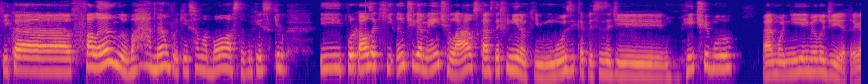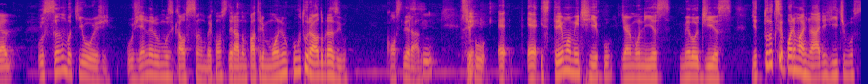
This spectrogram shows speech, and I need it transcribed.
fica falando, ah, não, porque isso é uma bosta, porque isso aquilo. E por causa que antigamente lá os caras definiram que música precisa de ritmo, harmonia e melodia, tá ligado? O samba que hoje, o gênero musical samba, é considerado um patrimônio cultural do Brasil. Considerado. Sim. Tipo, Sim. É, é extremamente rico de harmonias, melodias, de tudo que você pode imaginar, de ritmos.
